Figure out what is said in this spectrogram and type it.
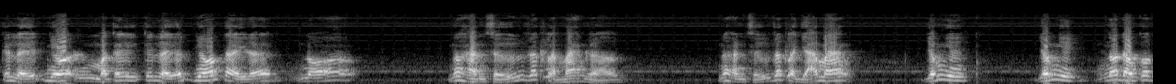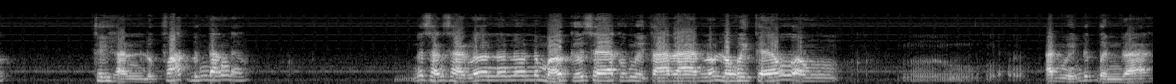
Cái lợi ích nhóm, mà cái cái lợi ích nhóm này đó, nó nó hành xử rất là mang rợ. Nó hành xử rất là giả mang. Giống như giống như nó đâu có thi hành luật pháp đứng đắn đâu nó sẵn sàng nó nó nó, nó mở cửa xe của người ta ra nó lôi kéo ông anh Nguyễn Đức Bình ra.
